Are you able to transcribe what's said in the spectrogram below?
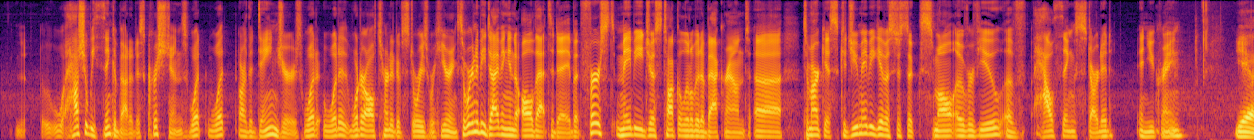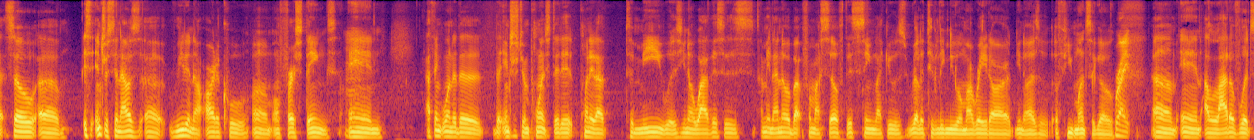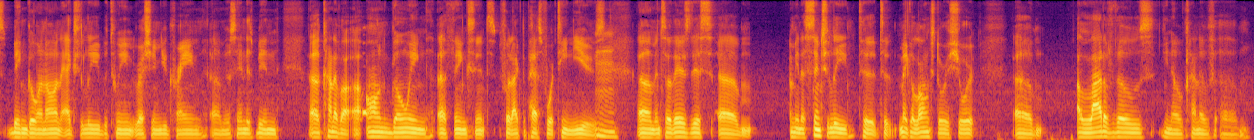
how should we think about it as Christians? What what are the dangers? What what are, what are alternative stories we're hearing? So we're going to be diving into all that today. But first, maybe just talk a little bit of background. Uh, Tamarcus, could you maybe give us just a small overview of how things started in Ukraine? Yeah, so um, it's interesting. I was uh, reading an article um, on First Things, mm. and I think one of the the interesting points that it pointed out to me was, you know, why this is. I mean, I know about for myself, this seemed like it was relatively new on my radar, you know, as a, a few months ago, right? Um, and a lot of what's been going on actually between Russia and Ukraine, um, was saying it's been uh, kind of a, a ongoing uh, thing since for like the past 14 years. Mm-hmm. Um, and so there's this, um, I mean, essentially to, to make a long story short, um, a lot of those, you know, kind of um,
